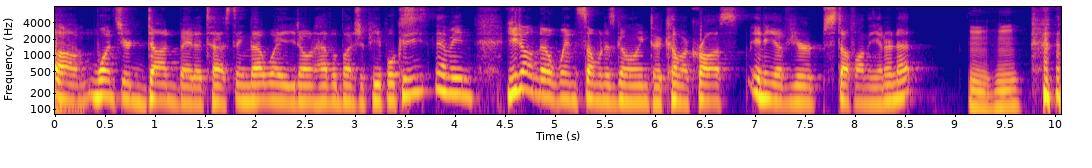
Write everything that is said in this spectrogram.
um, once you're done beta testing. That way you don't have a bunch of people because I mean you don't know when someone is going to come across any of your stuff on the internet. Mm-hmm.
